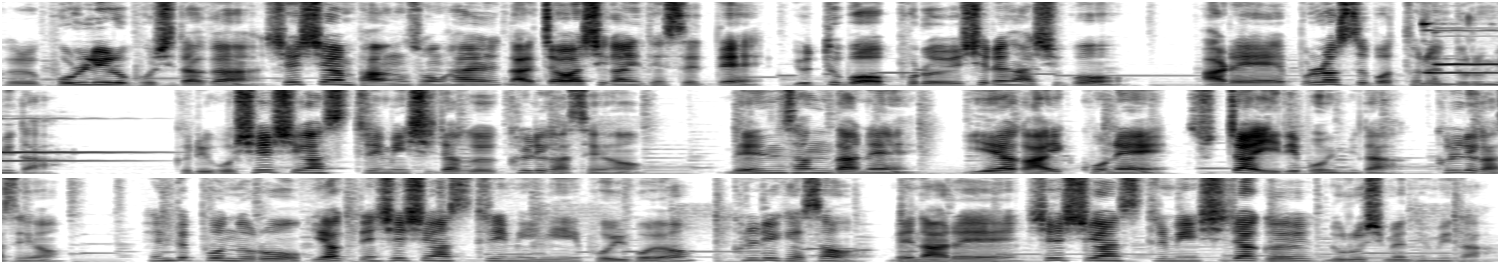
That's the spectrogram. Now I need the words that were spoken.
그리고 볼일 보시다가 실시간 방송할 날짜와 시간이 됐을 때 유튜브 어플을 실행하시고 아래에 플러스 버튼을 누릅니다. 그리고 실시간 스트리밍 시작을 클릭하세요. 맨 상단에 예약 아이콘에 숫자 1이 보입니다. 클릭하세요. 핸드폰으로 예약된 실시간 스트리밍이 보이고요. 클릭해서 맨 아래에 실시간 스트리밍 시작을 누르시면 됩니다.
